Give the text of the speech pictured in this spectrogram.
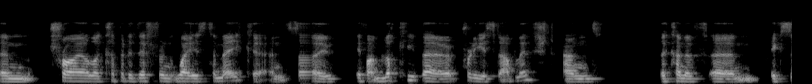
um, trial a couple of different ways to make it. And so, if I'm lucky, they're pretty established, and the kind of um, ex-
